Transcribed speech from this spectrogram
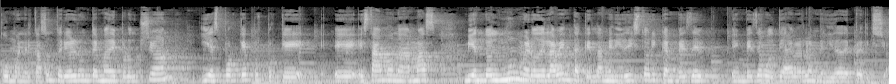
como en el caso anterior era un tema de producción, ¿Y es por qué? Pues porque eh, estábamos nada más viendo el número de la venta, que es la medida histórica, en vez de, en vez de voltear a ver la medida de predicción.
